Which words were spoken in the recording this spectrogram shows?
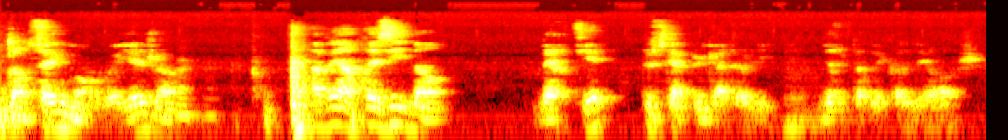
d'enseignement, genre, avaient un président, Berthier, plus qu'un plus catholique, directeur de l'école des Roches,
